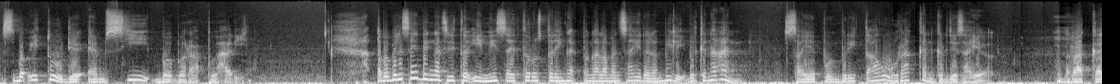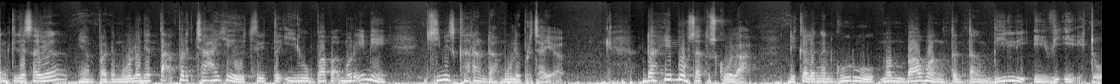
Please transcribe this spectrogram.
Sebab itu dia MC beberapa hari. Apabila saya dengar cerita ini, saya terus teringat pengalaman saya dalam bilik berkenaan. Saya pun beritahu rakan kerja saya. Rakan kerja saya yang pada mulanya tak percaya cerita ibu bapa murid ini, kini sekarang dah mula percaya. Dah heboh satu sekolah di kalangan guru membawang tentang bilik AVA itu.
